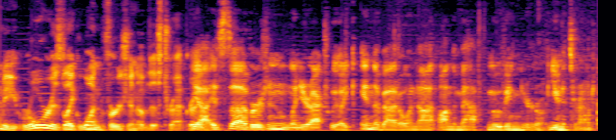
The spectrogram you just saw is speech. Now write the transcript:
Remind me, Roar is like one version of this track, right? Yeah, it's the version when you're actually like in the battle and not on the map moving your units around.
